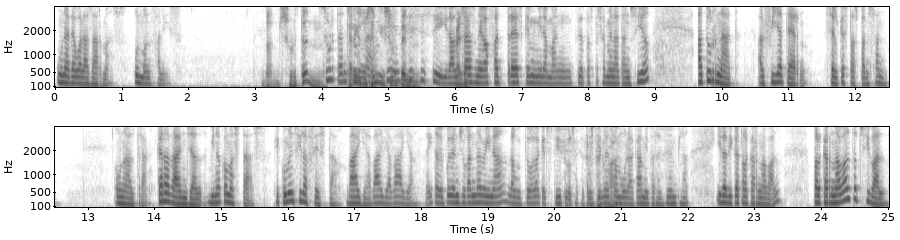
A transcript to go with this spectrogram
una deu a les armes, un món feliç. Doncs surten. Surten, Encara surten. que no sembli, sí, surten. Sí, sí, sí. I d'altres n'he agafat tres que mira, m'han cridat especialment l'atenció. Ha tornat, el fill etern, sé el que estàs pensant. Una altra. Cara d'àngel, vine com estàs. Que comenci la festa. Vaya, vaya, vaya. I també podem jugar a endevinar l'autor d'aquests títols. Aquest Està últim és clar. de Murakami, per exemple. I dedicat al carnaval. Pel carnaval tot s'hi val.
